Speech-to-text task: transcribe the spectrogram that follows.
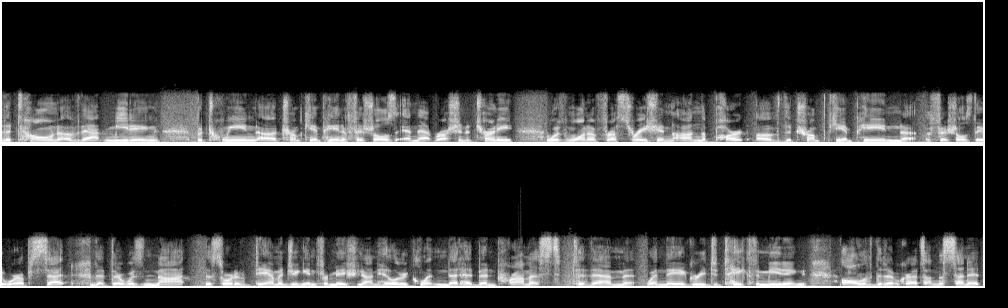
the tone of that meeting between uh, Trump campaign officials and that Russian attorney was one of frustration on the part of the Trump campaign officials. They were upset that there was not the sort of damaging information on Hillary Clinton that had been promised to them when they agreed to take the meeting. All of the Democrats on the Senate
